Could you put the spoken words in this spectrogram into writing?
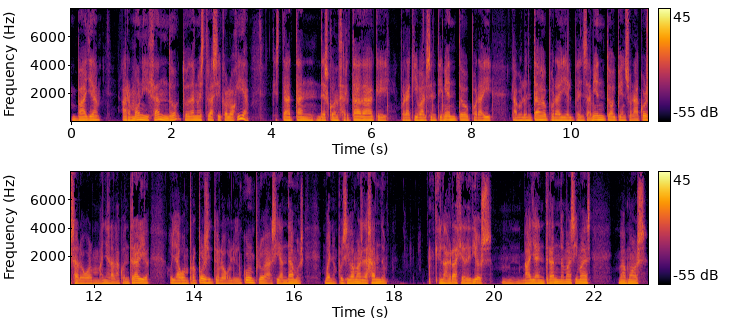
vaya armonizando toda nuestra psicología, que está tan desconcertada, que por aquí va el sentimiento, por ahí la voluntad, por ahí el pensamiento, hoy pienso una cosa, luego mañana la contraria, hoy hago un propósito, luego lo incumplo, así andamos. Bueno, pues si vamos dejando que la gracia de Dios mm, vaya entrando más y más, vamos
